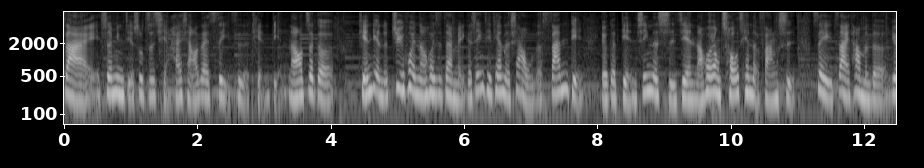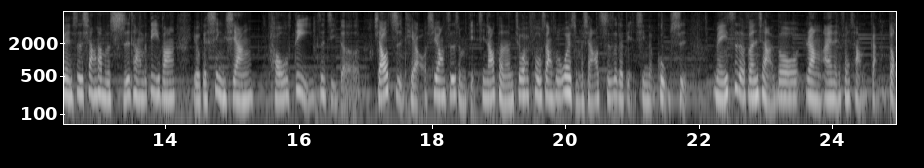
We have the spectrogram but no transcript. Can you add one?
在生命结束之前，还想要再吃一次的甜点。然后这个甜点的聚会呢，会是在每个星期天的下午的三点，有个点心的时间，然后用抽签的方式。所以在他们的有点是像他们的食堂的地方，有个信箱，投递自己的小纸条，希望吃什么点心，然后可能就会附上说为什么想要吃这个点心的故事。每一次的分享都让艾内非常的感动。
